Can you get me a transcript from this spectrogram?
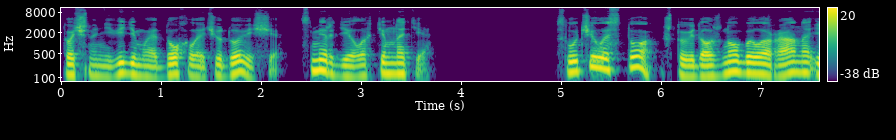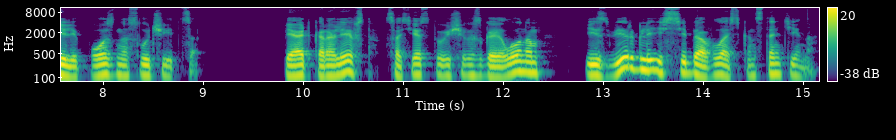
точно невидимое дохлое чудовище, смердело в темноте. Случилось то, что и должно было рано или поздно случиться. Пять королевств, соседствующих с Гайлоном, извергли из себя власть Константина.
